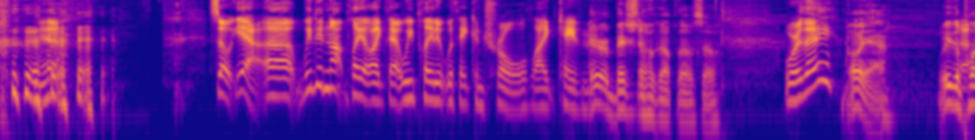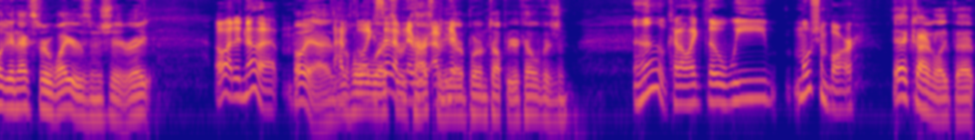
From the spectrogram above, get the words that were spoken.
Yeah. So, yeah, uh, we did not play it like that. We played it with a control, like caveman. They were a bitch to hook up, though, so. Were they? Oh, yeah. We had to plug in extra wires and shit, right? Oh, I didn't know that. Oh, yeah. I've- a whole like I said, extra I've never- attachment I've you never- gotta put on top of your television. Oh, kind of like the Wii motion bar. Yeah, kind of like that.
